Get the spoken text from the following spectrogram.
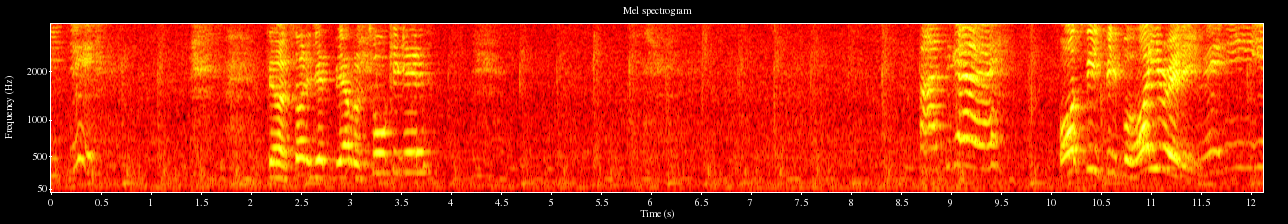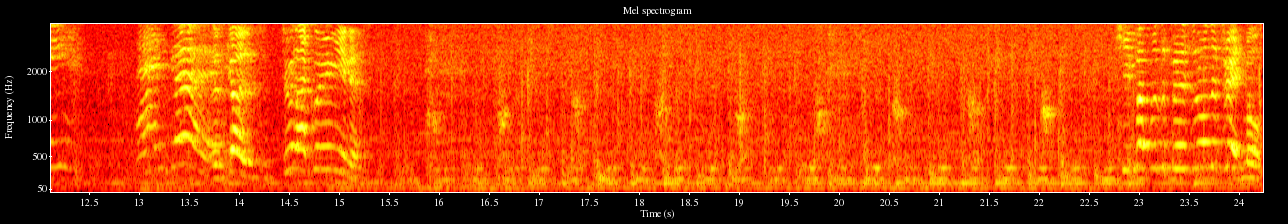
You too. Feel I'm starting to get be able to talk again. Five to go. Fast feet, people. Are you ready? Ready? And go. Let's go. Let's do it like we're in it. Keep up with the person on the treadmill.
